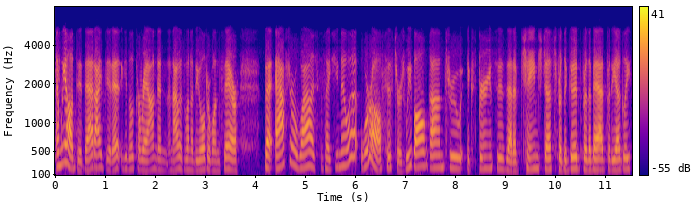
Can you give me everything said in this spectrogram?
and we all did that i did it you look around and and i was one of the older ones there but after a while it's just like you know what? We're all sisters. We've all gone through experiences that have changed us for the good for the bad for the ugly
